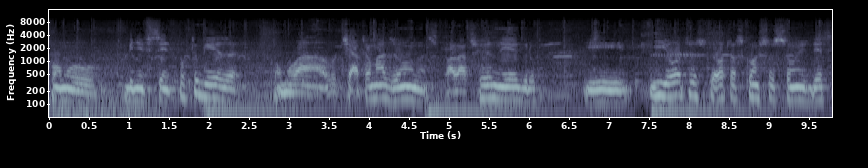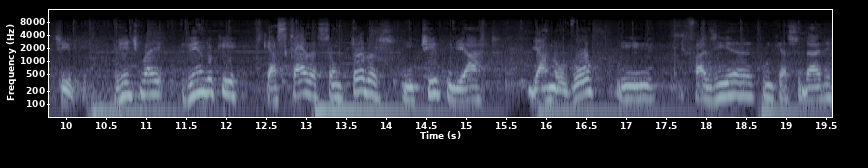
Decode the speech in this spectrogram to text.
como Beneficente Portuguesa, como a, o Teatro Amazonas, Palácio Rio Negro e, e outros, outras construções desse tipo. A gente vai vendo que, que as casas são todas um tipo de arte, de Art e fazia com que a cidade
